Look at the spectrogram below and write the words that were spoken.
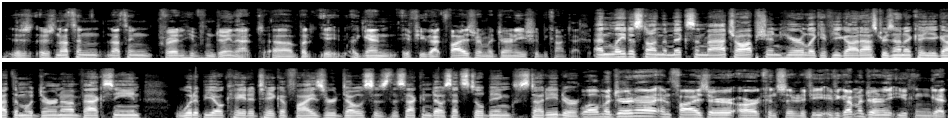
There's, there's nothing nothing preventing you from doing that. Uh, but again, if you got Pfizer and Moderna, you should be contacted. And latest on the mix and match option here, like if you got AstraZeneca, you got the Moderna vaccine. Would it be okay to take a Pfizer dose as the second dose? That's still being studied, or well, Moderna and Pfizer are considered. If you if you got Moderna, you can get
